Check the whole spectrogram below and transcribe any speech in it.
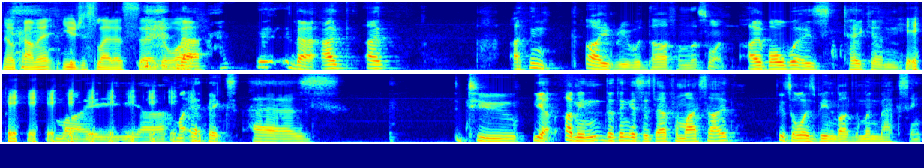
No comment. You just let us uh, go nah, off. Nah, I, I, I think I agree with that on this one. I've always taken my uh, my epics as to yeah. I mean, the thing is, is that from my side, it's always been about the min maxing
